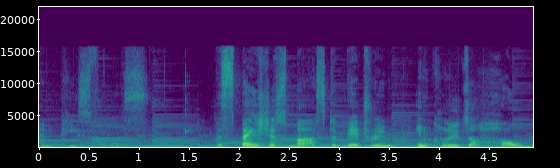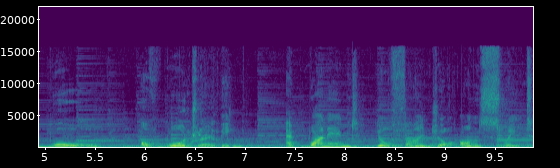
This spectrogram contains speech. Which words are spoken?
and peacefulness. The spacious master bedroom includes a whole wall of wardrobing. At one end, you'll find your ensuite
